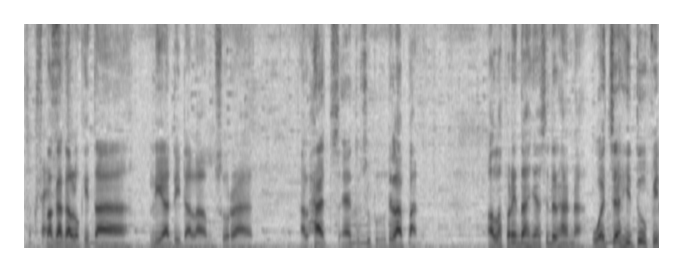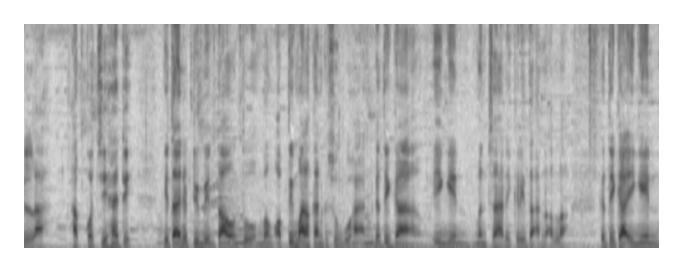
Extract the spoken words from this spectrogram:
sukses. maka kalau kita lihat di dalam surat Al-Hajj ayat 78 Allah perintahnya sederhana, wajahidu fillah haqqo jihadi. Kita ini diminta untuk mengoptimalkan kesungguhan ketika ingin mencari keridhaan Allah, ketika ingin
